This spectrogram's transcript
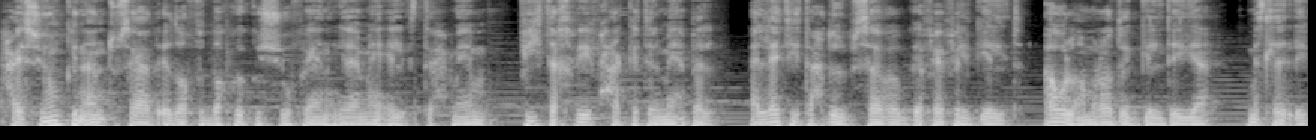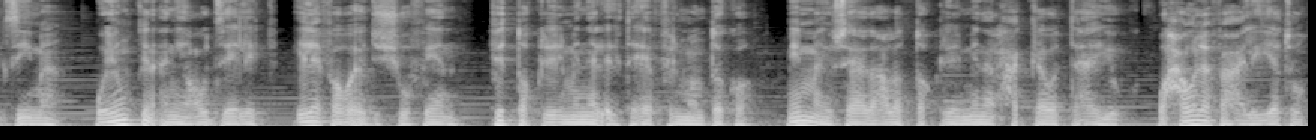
حيث يمكن أن تساعد إضافة دقيق الشوفان إلى ماء الاستحمام في تخفيف حكة المهبل التي تحدث بسبب جفاف الجلد أو الأمراض الجلدية مثل الإكزيما. ويمكن أن يعود ذلك إلى فوائد الشوفان في التقليل من الإلتهاب. في المنطقة مما يساعد على التقليل من الحكة والتهيج. وحول فعاليته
